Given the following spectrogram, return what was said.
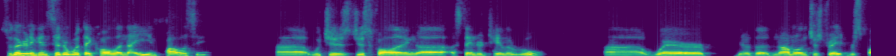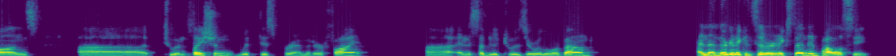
so they're going to consider what they call a naive policy, uh, which is just following a, a standard Taylor rule, uh, where you know, the nominal interest rate responds uh, to inflation with this parameter phi uh, and is subject to a zero lower bound. And then they're going to consider an extended policy,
